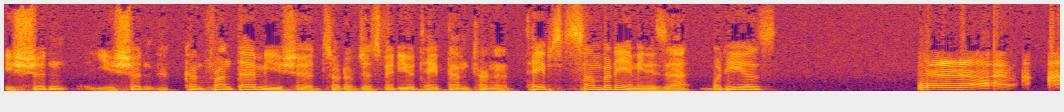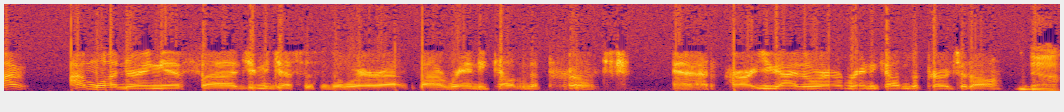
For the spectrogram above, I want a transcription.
you shouldn't you shouldn't confront them. You should sort of just videotape them, turn the tapes to somebody. I mean, is that what he is? No, no, no. I'm I'm, I'm wondering if uh, Jimmy Justice is aware of uh, Randy Kelton's approach. And are you guys aware of Randy Kelton's approach at all? No.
